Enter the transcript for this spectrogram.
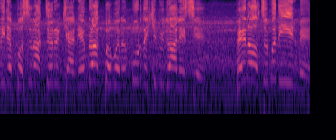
Saka. Ryan abi de pasını aktarırken Emre Akbaba'nın buradaki müdahalesi. Penaltı mı değil mi?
